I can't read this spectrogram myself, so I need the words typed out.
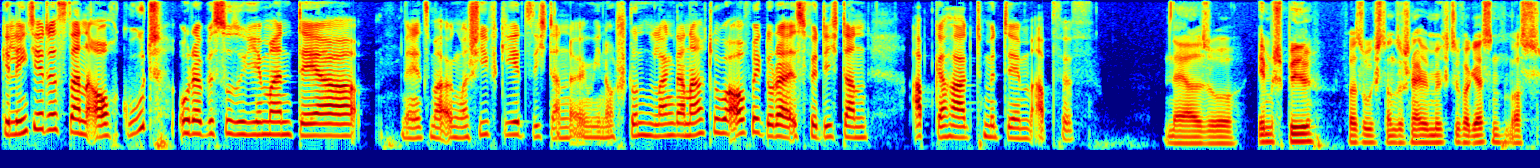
Gelingt dir das dann auch gut oder bist du so jemand, der, wenn jetzt mal irgendwas schief geht, sich dann irgendwie noch stundenlang danach drüber aufregt oder ist für dich dann abgehakt mit dem Abpfiff? Naja, also im Spiel versuche ich es dann so schnell wie möglich zu vergessen, was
